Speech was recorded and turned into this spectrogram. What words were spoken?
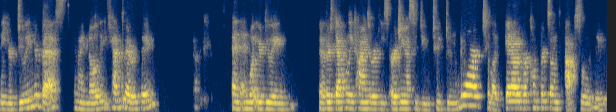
that you're doing your best and I know that you can't do everything. And, and what you're doing, you know, there's definitely times where he's urging us to do, to do more, to like get out of our comfort zones, absolutely.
